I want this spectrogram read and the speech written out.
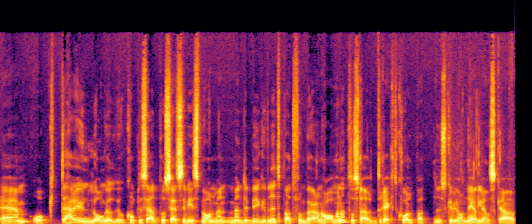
Ehm, och det här är ju en lång och komplicerad process i viss mån men, men det bygger lite på att från början har man inte så där direkt koll på att nu ska vi ha nederländska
